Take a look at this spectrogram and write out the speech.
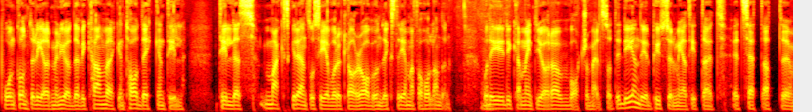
på en kontrollerad miljö där vi kan verkligen ta däcken till till dess maxgräns och se vad det klarar av under extrema förhållanden. Mm. Och det, det, kan man inte göra vart som helst. Så det, det, är en del pyssel med att hitta ett, ett sätt att eh,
